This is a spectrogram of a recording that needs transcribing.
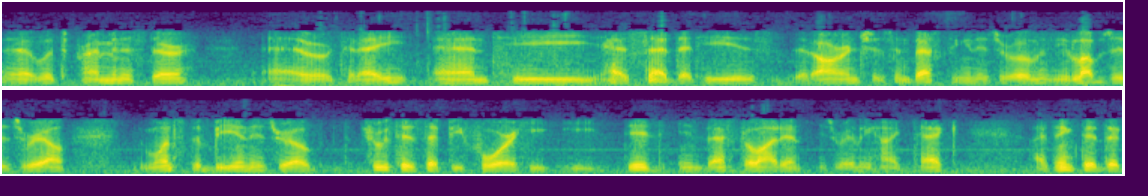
uh, with the Prime Minister uh, today, and he has said that he is that Orange is investing in Israel and he loves Israel. He wants to be in Israel truth is that before he he did invest a lot in Israeli high tech. I think that the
